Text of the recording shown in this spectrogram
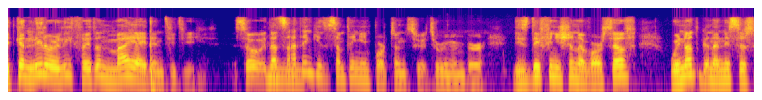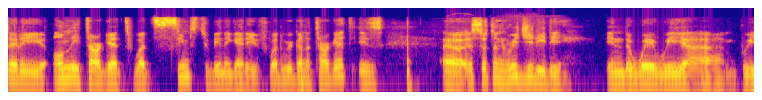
It can literally threaten my identity. So that's I think it's something important to, to remember. This definition of ourselves, we're not gonna necessarily only target what seems to be negative. What we're gonna target is uh, a certain rigidity in the way we uh, we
